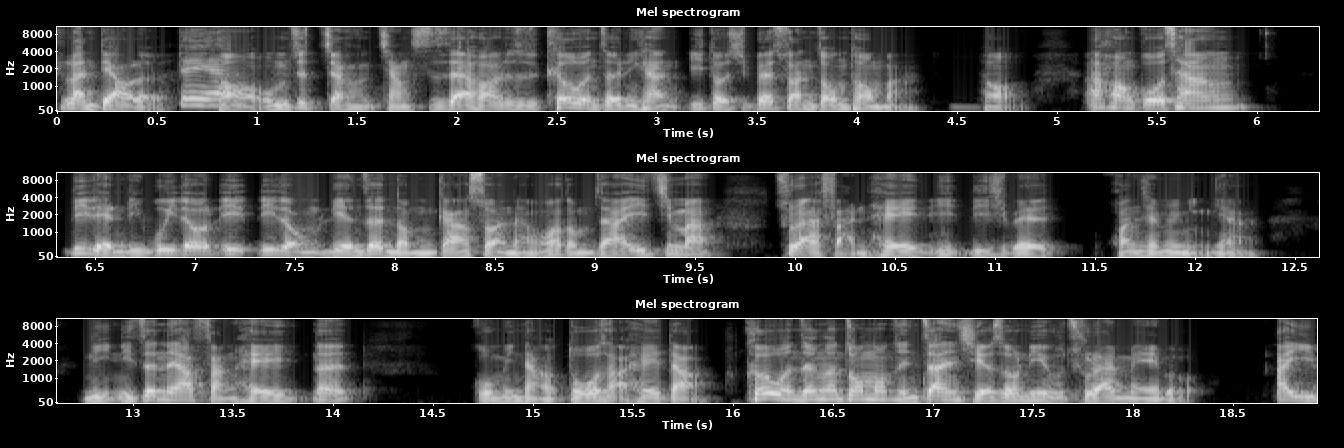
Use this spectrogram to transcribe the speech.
烂掉了。对啊，哦，我们就讲讲实在话，就是柯文哲，你看一斗是被酸中痛嘛，哦，啊黄国昌，你连李不都一一种连任都唔敢算了，我怎么知道一进嘛出来反黑，你你是被换成命名呀？你你真的要反黑，那国民党有多少黑道？柯文哲跟中东锦站一起的时候，你有出来没不？阿姨。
